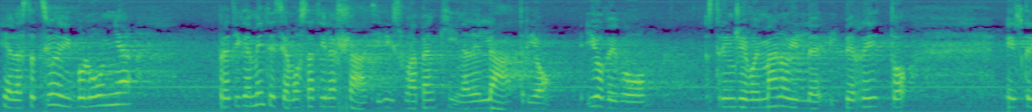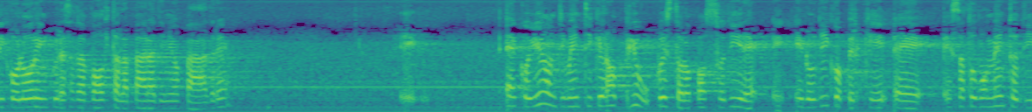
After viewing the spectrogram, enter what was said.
e alla stazione di Bologna praticamente siamo stati lasciati lì su una panchina dell'atrio, io avevo, stringevo in mano il, il berretto e il tricolore in cui era stata avvolta la bara di mio padre. E, ecco, io non dimenticherò più, questo lo posso dire e, e lo dico perché è, è stato un momento di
